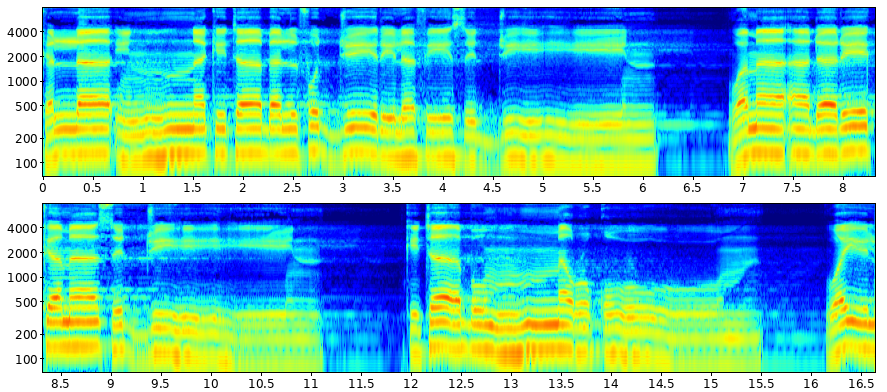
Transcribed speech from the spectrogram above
كلا إن كتاب الفجير لفي سجين. وما أدريك ما سجين. كتاب مرقوم. ويل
